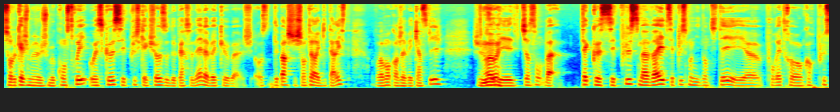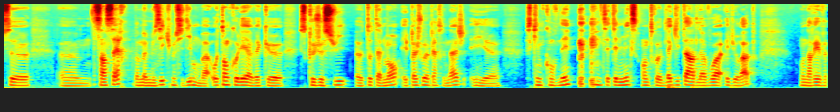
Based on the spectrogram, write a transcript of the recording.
sur lequel je me, je me construis? Ou est-ce que c'est plus quelque chose de personnel avec. bah, je- au départ, je suis chanteur et guitariste. Vraiment, quand j'avais 15 piges, je faisais ouais. des petites chansons. Bah, peut-être que c'est plus ma vibe, c'est plus mon identité. Et euh, pour être encore plus. euh, euh, sincère dans ma musique, je me suis dit bon bah autant coller avec ce que je suis totalement et pas jouer un personnage et ce qui me convenait c'était le mix entre de la guitare, de la voix et du rap. On arrive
